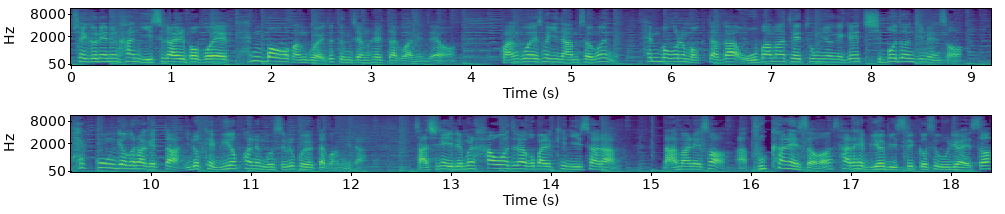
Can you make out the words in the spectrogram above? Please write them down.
최근에는 한 이스라엘 버거의 햄버거 광고에도 등장을 했다고 하는데요. 광고에서 이 남성은 햄버거를 먹다가 오바마 대통령에게 집어던지면서 핵 공격을 하겠다 이렇게 위협하는 모습을 보였다고 합니다. 자신의 이름을 하워드라고 밝힌 이 사람 남한에서, 아, 북한에서 살해 위협이 있을 것을 우려해서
